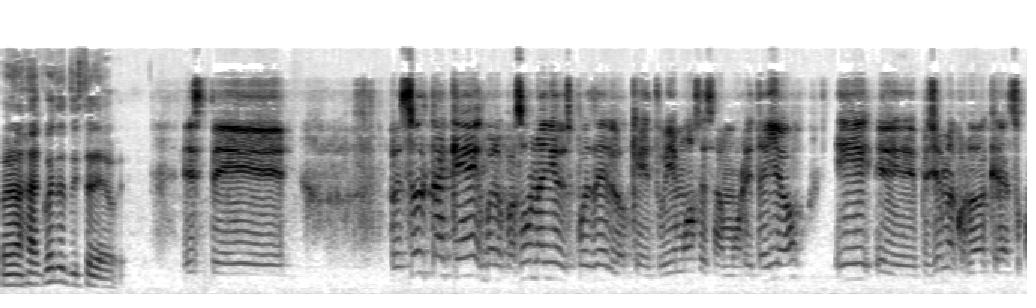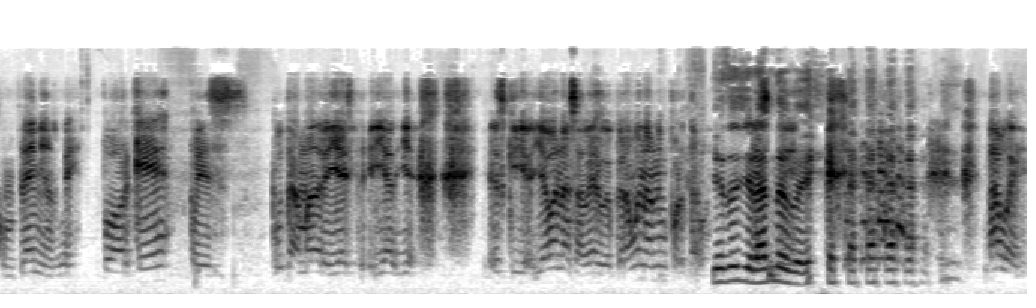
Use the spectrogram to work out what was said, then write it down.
Bueno, ajá, cuenta tu historia, güey. Este. Resulta que, bueno, pasó un año después de lo que tuvimos esa morrita y yo. Y eh, pues yo me acordaba que era su cumpleaños, güey. Porque, pues, puta madre, ya, este, ya, ya- es que ya, ya van a saber, güey. Pero bueno, no importa, güey. Ya estás llorando, Este- güey. Ah, güey.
